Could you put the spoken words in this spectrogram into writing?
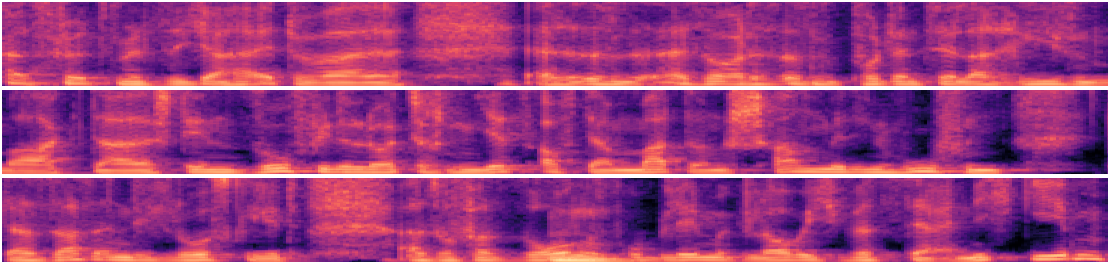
das wird mit Sicherheit, weil es ist, also das ist ein potenzieller Riesenmarkt. Da stehen so viele Leute schon jetzt auf der Matte und schauen mit den Hufen, dass das endlich losgeht. Also Versorgungsprobleme, glaube ich, wird es ja nicht geben.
